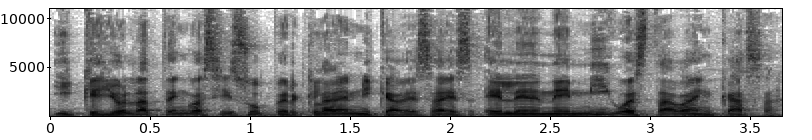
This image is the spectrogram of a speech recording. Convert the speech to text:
y que yo la tengo así súper clara en mi cabeza es: el enemigo estaba en casa.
